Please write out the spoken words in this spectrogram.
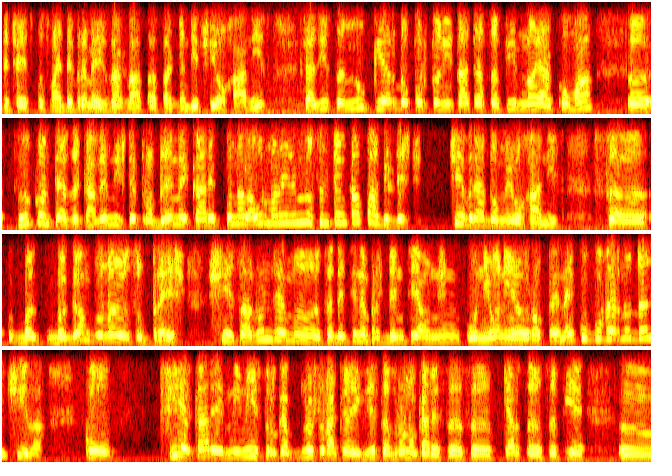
de ce ai spus mai devreme, exact la asta s-a gândit și Iohannis și a zis să nu pierd oportunitatea să fim noi acum. Uh, nu contează că avem niște probleme care până la urmă noi nu suntem capabili. Deci ce vrea domnul Iohannis? Să bă- băgăm gunoiul sub preș și să ajungem uh, să deținem președinția Uni- Uniunii Europene cu guvernul Dăncilă, cu fiecare ministru, că nu știu dacă există vreunul care să, să chiar să, să fie uh,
